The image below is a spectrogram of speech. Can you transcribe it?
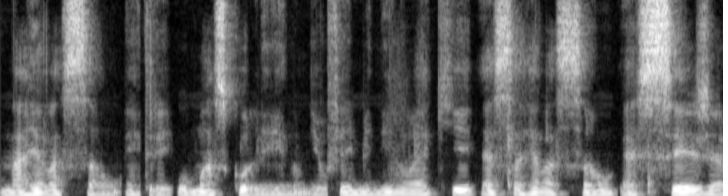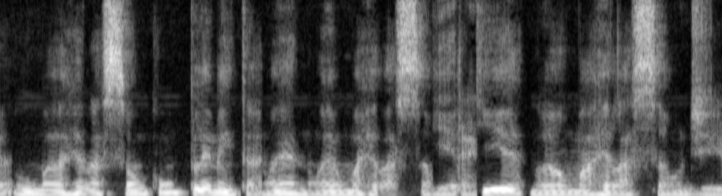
na relação entre o masculino e o feminino é que essa relação é, seja uma relação complementar, não é? Não é uma relação de hierarquia, não é uma relação de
